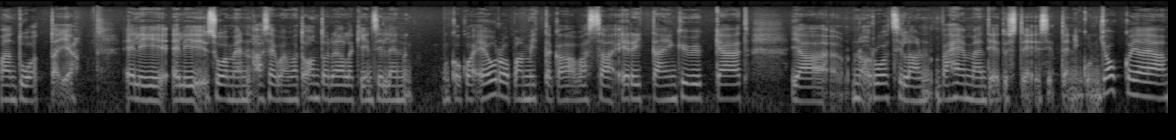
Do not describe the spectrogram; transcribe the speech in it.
vaan tuottajia. Eli, eli Suomen asevoimat on todellakin silleen koko Euroopan mittakaavassa erittäin kyvykkäät ja no, Ruotsilla on vähemmän tietysti sitten niin kuin joukkoja ja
